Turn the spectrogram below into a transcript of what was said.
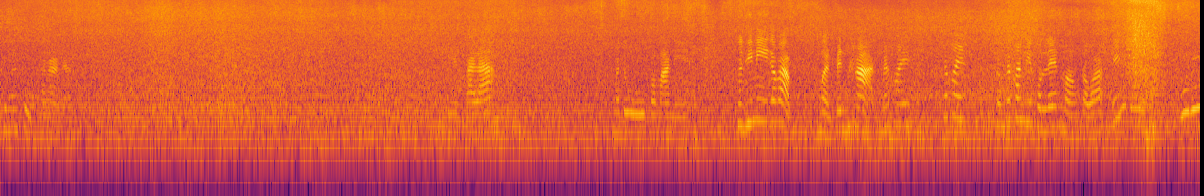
คือมันสูงขนาดนั้นโอเคไปละ มาดูประมาณนี้ คือที่นี่ก็แบบ เหมือนเป็นหาดไม่ค่อยไม่ค่อยคือไม่ค่อยมีคนเล่นมองแต่ว่านี่ดูดิ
